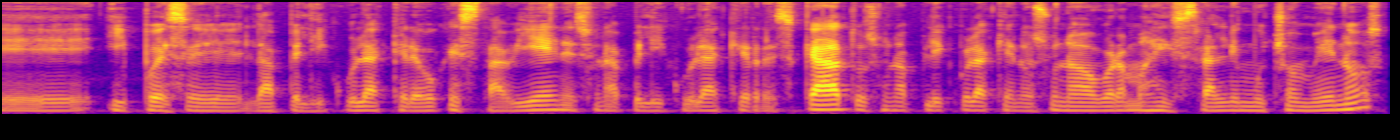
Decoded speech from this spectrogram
Eh, y pues eh, la película creo que está bien, es una película que rescato, es una película que no es una obra magistral ni mucho menos,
